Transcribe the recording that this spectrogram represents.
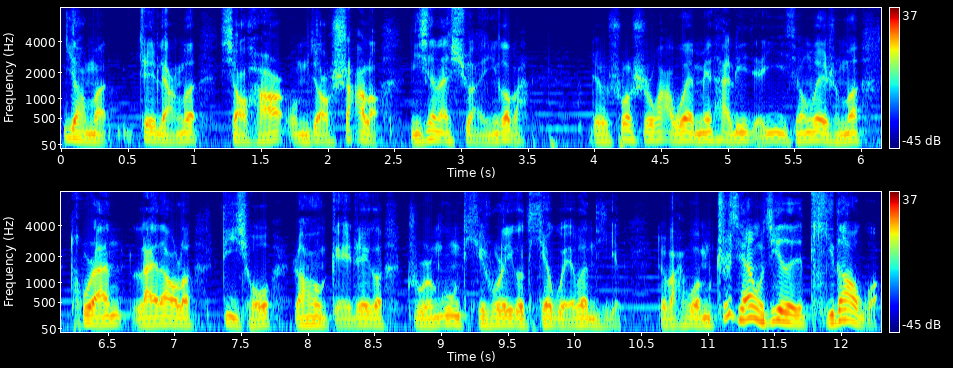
要么这两个小孩儿我们就要杀了。你现在选一个吧。这个说实话，我也没太理解异形为什么突然来到了地球，然后给这个主人公提出了一个铁轨问题，对吧？我们之前我记得提到过，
